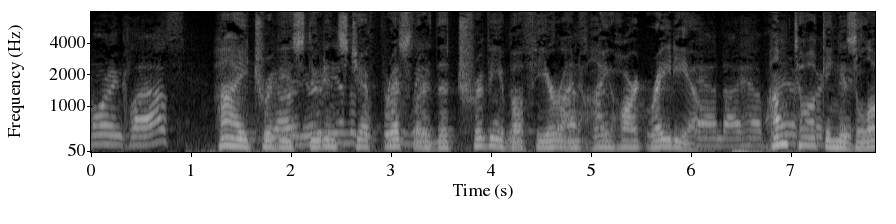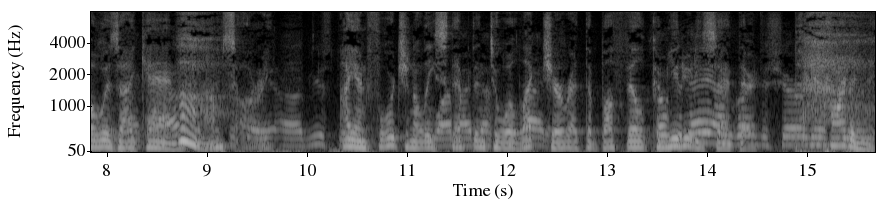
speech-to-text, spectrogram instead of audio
morning, class. Hi, trivia students. the end of Jeff Bressler, the trivia buff here on iHeartRadio. I have high I'm talking as low as I can. Ah, I'm sorry. class, particularly of you I unfortunately who are my stepped into a lecture at the Buffville Community Center. going to share with Pardon me.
